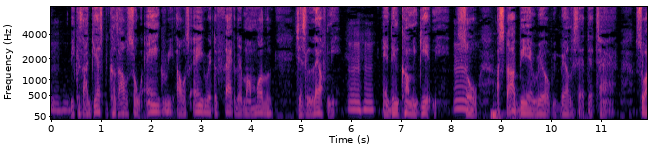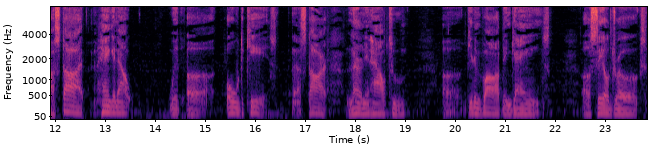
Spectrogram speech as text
mm-hmm. because I guess because I was so angry, I was angry at the fact that my mother just left me mm-hmm. and didn't come and get me. Mm. So I started being real rebellious at that time. So I started hanging out with uh, older kids. And I started learning how to uh, get involved in gangs, uh, sell drugs,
